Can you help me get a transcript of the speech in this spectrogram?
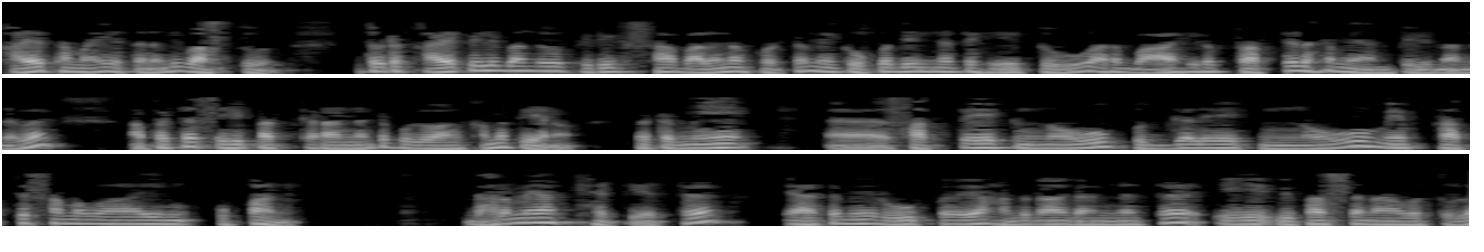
කය තමයි එතනදී වස්තුව. එතකොට කය පිළිබඳව පිරික්සා බලනකොට මේක උපදින්නට හේතු අර බාහිර ප්‍රත්‍ය ධර්මයන් පිළිබඳව අපට සිහිපත් කරන්නට පුළුවන්කම තියෙනවා. එතකොට මේ සත්වයක් නොවු පුද්ගලයෙක් නොවු මේ ප්‍රත්‍ය සමவாயයෙන් උපන් ධර්මයක් හැටියට එයාට මේ රූපය හඳුනා ගන්නට ඒ විපස්සනාව තුළ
